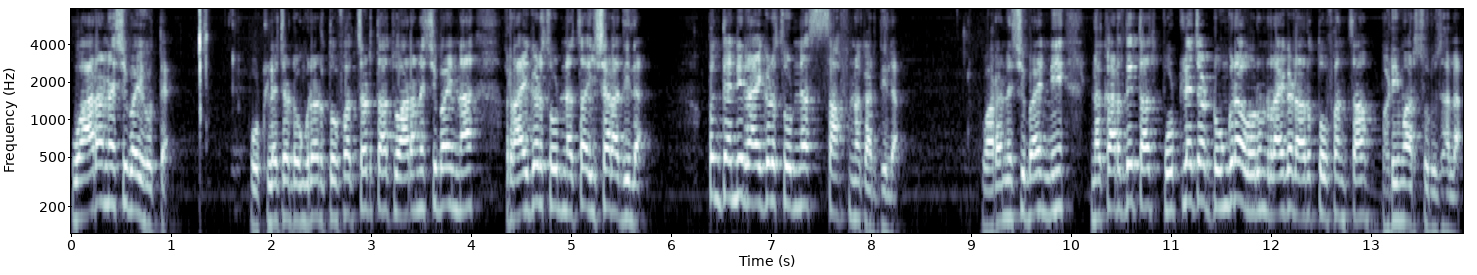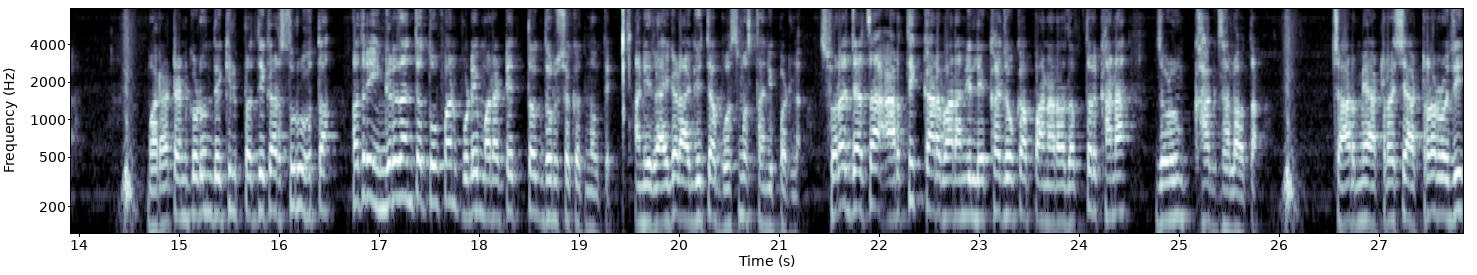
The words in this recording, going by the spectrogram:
वाराणसीबाई होत्या. पोटल्याच्या डोंगरावर तोफा चढताच वाराणसीबाईंना रायगड सोडण्याचा इशारा दिला. पण त्यांनी रायगड सोडण्यास साफ नकार दिला. वाराणसीबाईंनी नकार देताच पोटल्याच्या डोंगरावरून रायगडावर तोफांचा भडीमार सुरू झाला. मराठ्यांकडून देखील प्रतिकार सुरू होता. मात्र इंग्रजांच्या तोफांपुढे मराठे तग धरू शकत नव्हते आणि रायगड आगीच्या भस्मस्थानी पडला. स्वराज्याचा आर्थिक कारभार आणि लेखाजोखा पाहणारा दफ्तरखाना जळून खाक झाला होता. चार मे अठराशे अठरा रोजी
